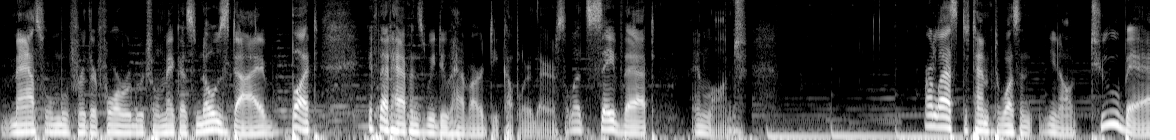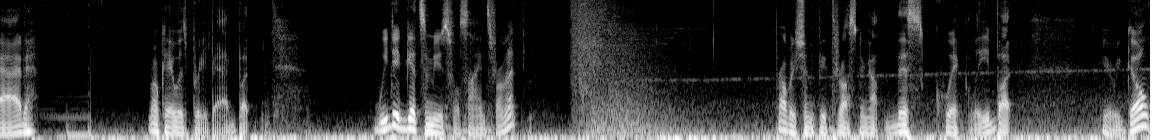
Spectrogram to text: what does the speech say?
mass will move further forward, which will make us nosedive. But if that happens, we do have our decoupler there. So let's save that and launch. Our last attempt wasn't, you know, too bad. Okay, it was pretty bad, but we did get some useful signs from it. Probably shouldn't be thrusting up this quickly, but here we go.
